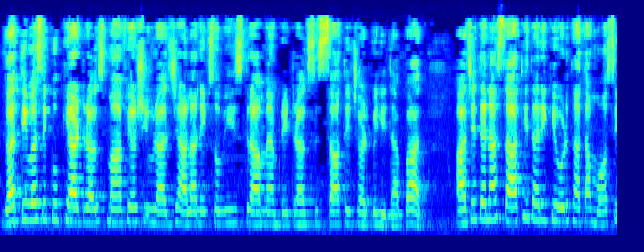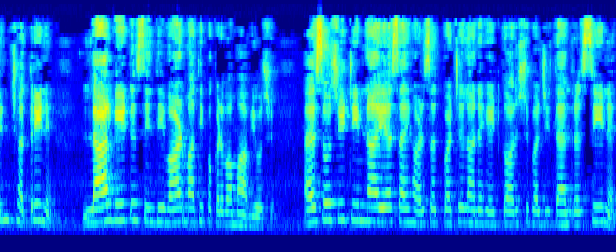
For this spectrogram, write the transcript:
ગત દિવસે કુખ્યાત ડ્રગ્સ માફિયા શિવરાજ ઝાલાને એકસો વીસ ગ્રામ એમડી ડ્રગ્સ સાથે ઝડપી લીધા બાદ આજે તેના સાથી તરીકે ઓળખાતા મોસીન છત્રીને લાલગેટ સિંધીવાડમાંથી પકડવામાં આવ્યો છે. એસઓજી ટીમના એએસઆઈ હર્ષદ પટેલ અને હેડ કોન્સ્ટેબલ જીતેન્દ્રસિંહને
